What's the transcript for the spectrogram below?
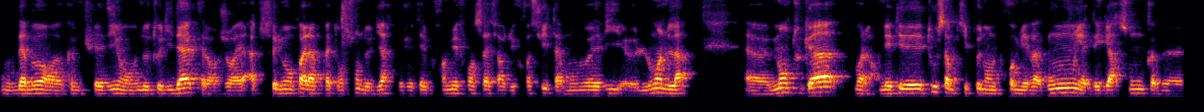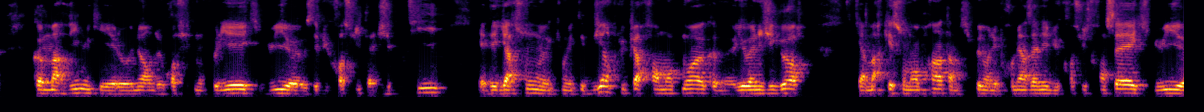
Donc d'abord, euh, comme tu l'as dit, en autodidacte. Alors, j'aurais absolument pas la prétention de dire que j'étais le premier Français à faire du CrossFit. À mon avis, loin de là. Euh, mais en tout cas, voilà, on était tous un petit peu dans le premier wagon. Il y a des garçons comme, euh, comme Marvin, qui est l'honneur de CrossFit Montpellier, qui lui euh, faisait du CrossFit à Djibouti. Il y a des garçons qui ont été bien plus performants que moi, comme Johan Gigor, qui a marqué son empreinte un petit peu dans les premières années du CrossFit français, qui lui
